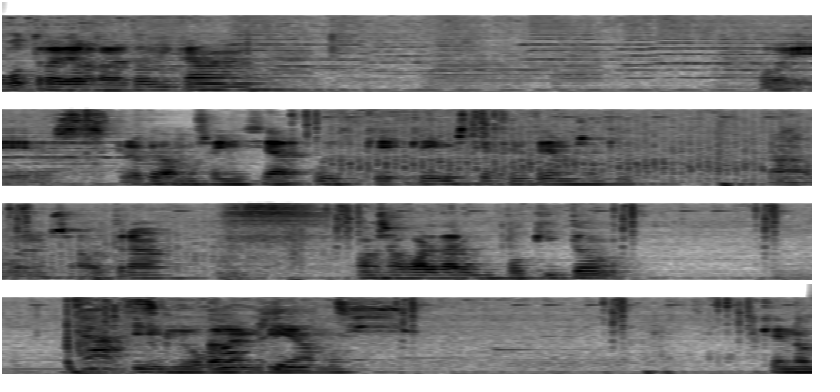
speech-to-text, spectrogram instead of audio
otra de la atómica. Pues creo que vamos a iniciar. Uy, ¿qué, qué investigación tenemos aquí? Ah, bueno, esa otra. Vamos a guardar un poquito y luego la enviamos. Que no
